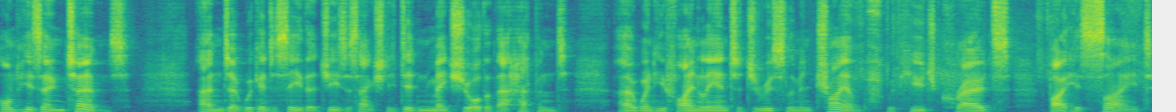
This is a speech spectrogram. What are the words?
on his own terms. And uh, we're going to see that Jesus actually did make sure that that happened uh, when he finally entered Jerusalem in triumph with huge crowds by his side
